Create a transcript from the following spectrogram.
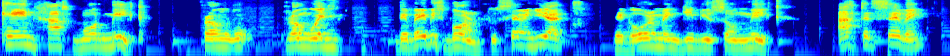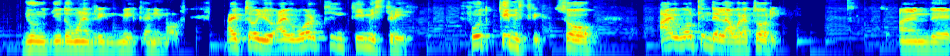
can have more milk. From from when the baby is born to seven years, the government give you some milk. After seven, you, you don't want to drink milk anymore. I told you, I work in chemistry, food chemistry. So I work in the laboratory. And, uh,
